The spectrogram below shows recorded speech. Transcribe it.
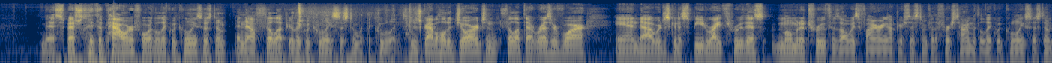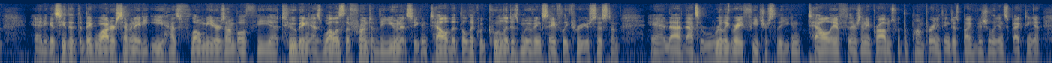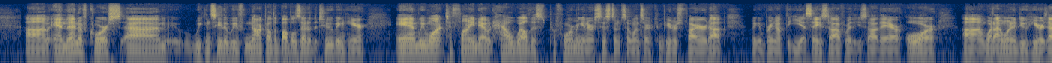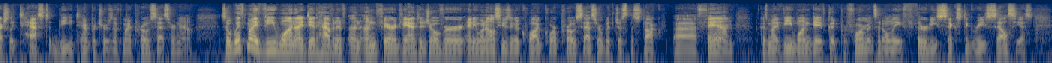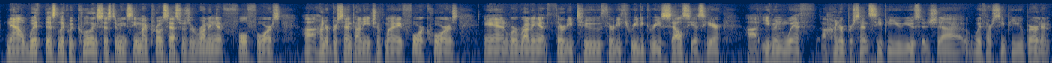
especially the power for the liquid cooling system, and now fill up your liquid cooling system with the coolant. So just grab a hold of George and fill up that reservoir, and uh, we're just going to speed right through this. Moment of truth is always firing up your system for the first time with a liquid cooling system. And you can see that the Big Water 780E has flow meters on both the uh, tubing as well as the front of the unit, so you can tell that the liquid coolant is moving safely through your system. And uh, that's a really great feature so that you can tell if there's any problems with the pump or anything just by visually inspecting it. Um, and then, of course, um, we can see that we've knocked all the bubbles out of the tubing here, and we want to find out how well this is performing in our system. So once our computer's fired up, we can bring up the ESA software that you saw there, or uh, what I want to do here is actually test the temperatures of my processor now. So with my V1, I did have an, an unfair advantage over anyone else using a quad-core processor with just the stock uh, fan because my V1 gave good performance at only 36 degrees Celsius. Now with this liquid cooling system, you can see my processors are running at full force, uh, 100% on each of my four cores, and we're running at 32, 33 degrees Celsius here, uh, even with 100% CPU usage uh, with our CPU burning.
